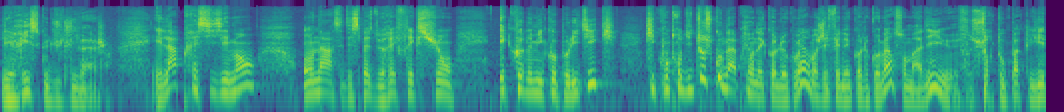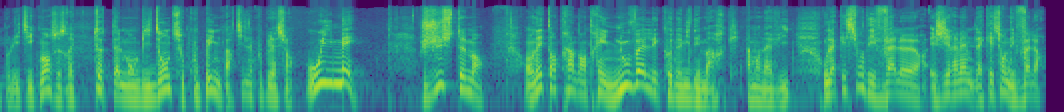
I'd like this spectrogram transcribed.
les risques du clivage. Et là, précisément, on a cette espèce de réflexion économico-politique qui contredit tout ce qu'on a appris en école de commerce. Moi, j'ai fait une école de commerce, on m'a dit, il faut surtout pas cliver politiquement, ce serait totalement bidon de se couper une partie de la population. Oui, mais Justement, on est en train d'entrer une nouvelle économie des marques, à mon avis, où la question des valeurs, et j'irais même la question des valeurs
